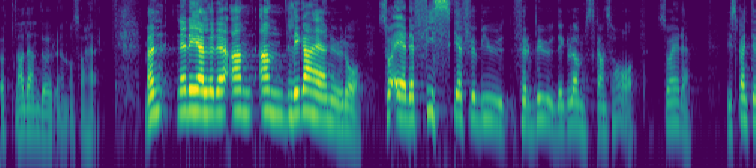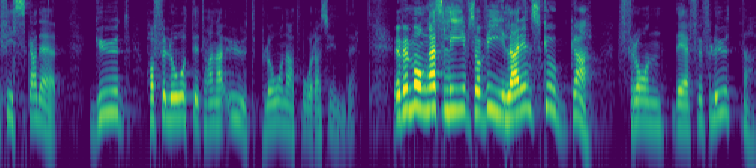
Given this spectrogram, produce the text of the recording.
Öppna den dörren och så här. Men när det gäller det andliga här nu då, så är det fiskeförbud förbud i glömskans hav. Så är det. Vi ska inte fiska där. Gud har förlåtit och han har utplånat våra synder. Över mångas liv så vilar en skugga från det förflutna.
